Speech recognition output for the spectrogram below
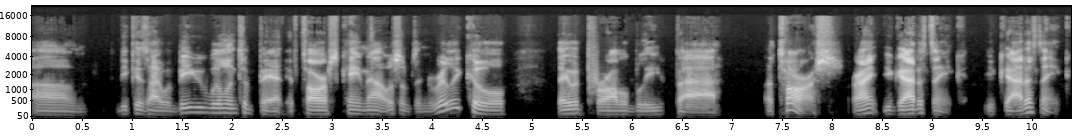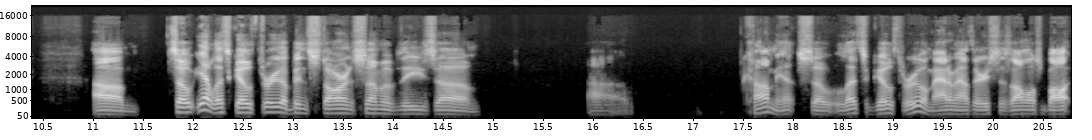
Um, because I would be willing to bet if Taurus came out with something really cool, they would probably buy a Taurus, right? You got to think. You got to think. Um, so yeah, let's go through. I've been starring some of these um, uh, comments. So let's go through them. Adam out there, he says, almost bought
